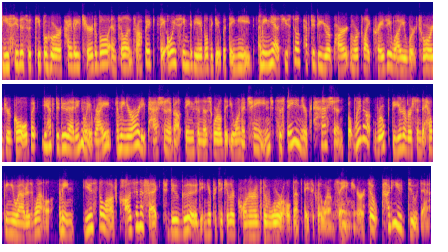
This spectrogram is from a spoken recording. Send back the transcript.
You see this with people who are highly charitable and philanthropic. They always seem to be able to get what they need. I mean, yes, you still have to do your part and work like crazy while you work toward your goal, but you have to do that anyway, right? I mean, you're already passionate about things in this world that you want to change, so stay in your passion, but why not rope the universe into helping you out as well? I mean, use the law of cause and effect to do good in your particular corner of the world. That's basically what I'm saying here. So, how do you do that?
